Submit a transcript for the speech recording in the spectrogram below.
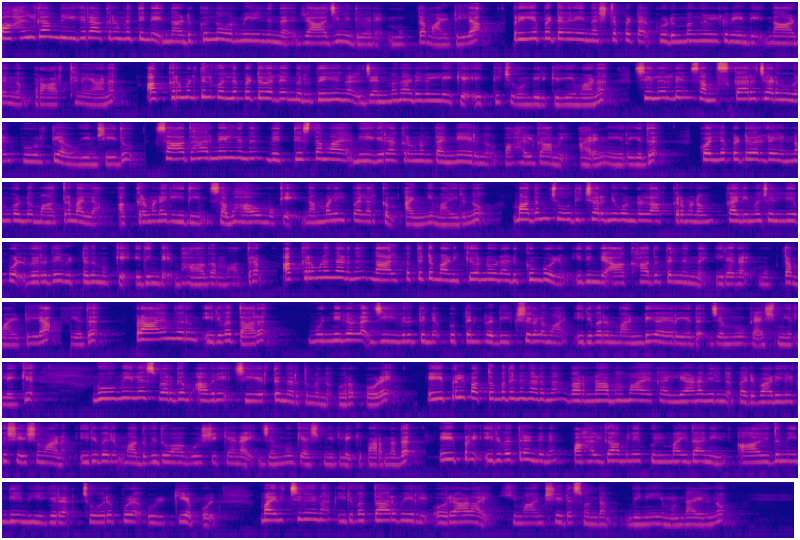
പഹൽഗാം ഭീകരാക്രമണത്തിന്റെ നടുക്കുന്ന ഓർമ്മയിൽ നിന്ന് രാജ്യം ഇതുവരെ മുക്തമായിട്ടില്ല. പ്രിയപ്പെട്ടവരെ നഷ്ടപ്പെട്ട കുടുംബങ്ങൾക്ക് വേണ്ടി നാടെങ്ങും പ്രാർത്ഥനയാണ്. ആക്രമണത്തിൽ കൊല്ലപ്പെട്ടവരുടെ മൃതദേഹങ്ങൾ ജന്മനാടുകളിലേക്ക് എത്തിച്ചുകൊണ്ടിരിക്കുകയുമാണ്. ചിലരുടെ സംസ്കാര ചടങ്ങുകൾ പൂർത്തിയാവുകയും ചെയ്തു. സാധാരണയിൽ നിന്ന് വ്യത്യസ്തമായ ഭീകരാക്രമണം തന്നെയായിരുന്നു പഹൽഗാമിൽ അരങ്ങേറിയത്. കൊല്ലപ്പെട്ടവരുടെ എണ്ണം കൊണ്ട് മാത്രമല്ല ആക്രമണ രീതിയും സ്വഭാവവുമൊക്കെ നമ്മളിൽ പലർക്കും അന്യമായിരുന്നു. മതം ചോദിച്ചറിഞ്ഞുകൊണ്ടുള്ള ആക്രമണവും കലിമ ചൊല്ലിയപ്പോൾ വെറുതെ വിട്ടതുമൊക്കെ ഇതിന്റെ ഭാഗം മാത്രം. ആക്രമണം നടന്ന് നാൽപ്പത്തെട്ട് മണിക്കൂറിനോട് അടുക്കുമ്പോഴും ഇതിന്റെ ആഘാതത്തിൽ നിന്ന് ഇരകൾ മുക്തമായിട്ടില്ല. ഇത് പ്രായം വെറും ഇരുപത്തി മുന്നിലുള്ള ജീവിതത്തിന്റെ പുത്തൻ പ്രതീക്ഷകളുമായി ഇരുവരും വണ്ടി കയറിയത് ജമ്മു കാശ്മീരിലേക്ക്. ഭൂമിയിലെ സ്വർഗം അവരെ ചേർത്ത് നിർത്തുമെന്ന് ഉറപ്പോടെ ഏപ്രിൽ പത്തൊമ്പതിന് നടന്ന വർണാഭമായ കല്യാണ വിരുന്ന് പരിപാടികൾക്ക് ശേഷമാണ് ഇരുവരും മധുവിധു ആഘോഷിക്കാനായി ജമ്മു കാശ്മീരിലേക്ക് പറന്നത്. ഏപ്രിൽ ഇരുപത്തിരണ്ടിന് പഹൽഗാമിലെ പുൽമൈതാനിയിൽ ആയുധമേന്തിയ ഭീകരർ ചോരപ്പുഴ ഒഴുക്കിയപ്പോൾ മരിച്ചു വീണ ഇരുപത്തി പേരിൽ ഒരാളായി ഹിമാൻഷിയുടെ സ്വന്തം വിനയുമുണ്ടായിരുന്നു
